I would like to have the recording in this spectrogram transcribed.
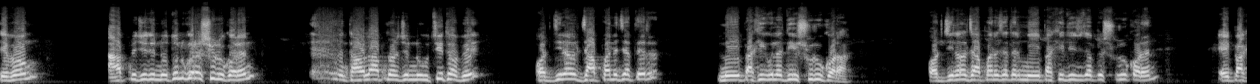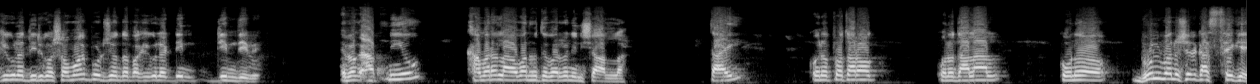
এবং আপনি যদি নতুন করে শুরু করেন, তাহলে আপনার জন্য উচিত হবে অরিজিনাল জাপানি জাতের মেয়ে পাখিগুলো দিয়ে শুরু করা। অরিজিনাল জাপানি জাতের মেয়ে পাখি দিয়ে যদি আপনি শুরু করেন, এই পাখিগুলো দীর্ঘ সময় পর্যন্ত পাখিগুলো ডিম ডিম দিবে। এবং আপনিও খামারে লাভবান হতে পারবেন ইনশাআল্লাহ। তাই কোনো প্রতারক, কোনো দালাল, কোনো ভুল মানুষের কাছ থেকে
